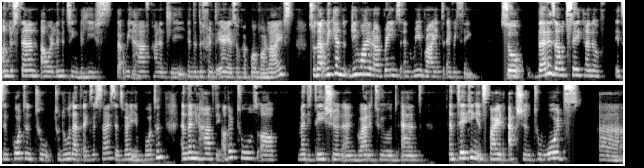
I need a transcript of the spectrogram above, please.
understand our limiting beliefs that we yeah. have currently in the different areas of, of our lives so that we can rewire our brains and rewrite everything. So mm-hmm. that is, I would say, kind of, it's important to, to do that exercise. It's very important. And then you have the other tools of meditation and gratitude and, and taking inspired action towards uh,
